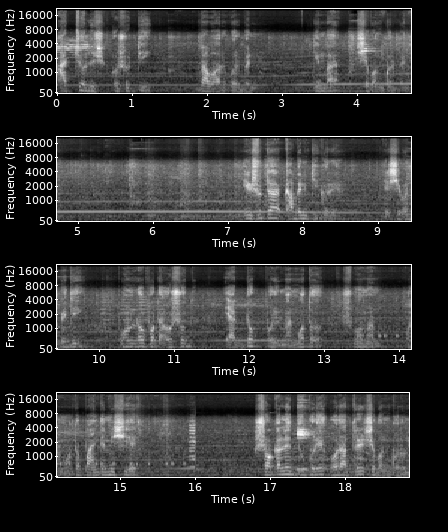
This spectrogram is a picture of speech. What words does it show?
আটচল্লিশ ওষুধটি ব্যবহার করবেন কিংবা সেবন করবেন। এই ওষুধটা খাবেন কি করে? এর সেবন বিধি, পনেরো ফোঁটা ওষুধ, এক ডোক পরিমাণ মতো সমান পরিমাণ মতো পানিতে মিশিয়ে সকালে দুপুরে ও রাত্রে সেবন করুন।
